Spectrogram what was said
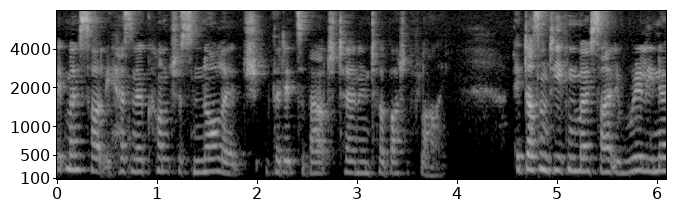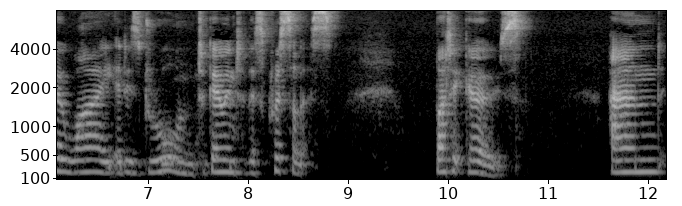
It most likely has no conscious knowledge that it's about to turn into a butterfly. It doesn't even most likely really know why it is drawn to go into this chrysalis, but it goes. And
